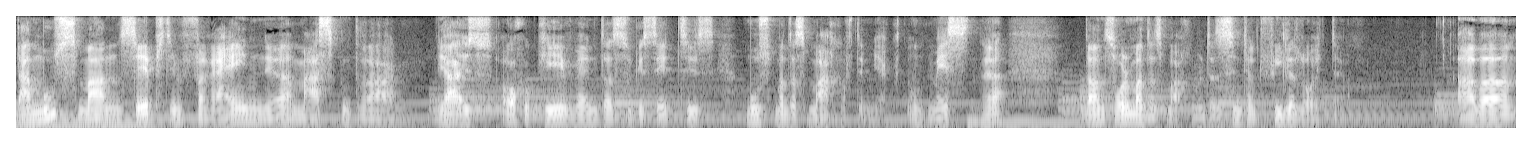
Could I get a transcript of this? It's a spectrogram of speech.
Da muss man selbst im Verein ja, Masken tragen. Ja, ist auch okay, wenn das so Gesetz ist, muss man das machen auf den Märkten und messen. Ja. Dann soll man das machen, weil das sind halt viele Leute. Aber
